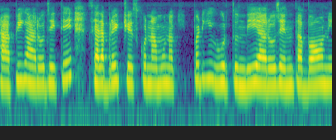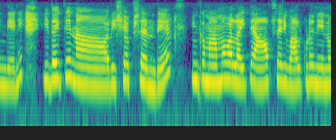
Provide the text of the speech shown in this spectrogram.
హ్యాపీగా ఆ రోజైతే సెలబ్రేట్ చేసుకున్నాము. నాకు ఇప్పటికీ గుర్తుంది ఆ రోజు ఎంత బాగుండింది అని. ఇదైతే నా రిసెప్షన్దే. ఇంకా మా అమ్మ వాళ్ళు అయితే హాఫ్ శారీ వాళ్ళు కూడా నేను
